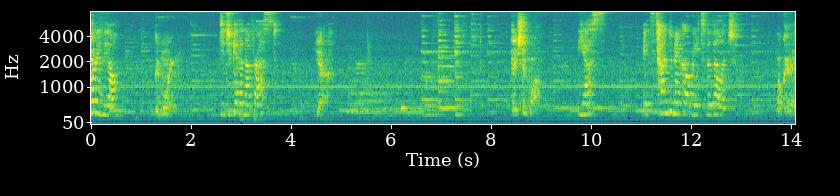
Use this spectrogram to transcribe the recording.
Morning, Leon. Good morning. Did you get enough rest? Yeah. Hey, Shenhua. Yes. It's time to make our way to the village. Okay.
